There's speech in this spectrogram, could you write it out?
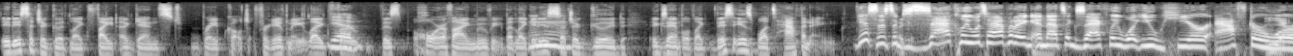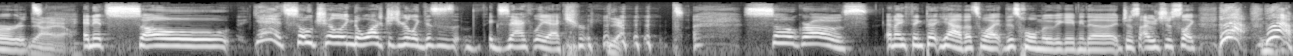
it is such a good like fight against rape culture. Forgive me, like Yeah. for this horrifying movie, but like it is such a good example of like this is what's happening. Yes, that's exactly what's happening, and that's exactly what you hear afterwards. Yeah, yeah. And it's so yeah, it's so chilling to watch because you're like, this is exactly accurate. Yeah, so gross. And I think that yeah, that's why this whole movie gave me the just I was just like ah, ah,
